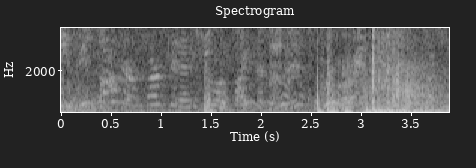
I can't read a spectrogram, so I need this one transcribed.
if you saw her in person and she looked like this, right here, fleshed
